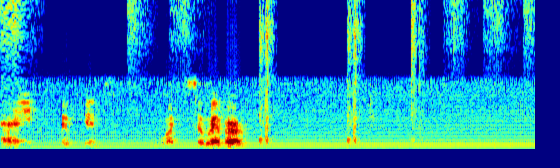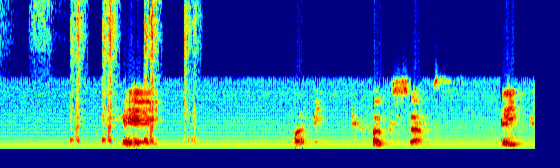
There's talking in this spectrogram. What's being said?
any pumpkins whatsoever. Okay. Let me cook some steaks.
